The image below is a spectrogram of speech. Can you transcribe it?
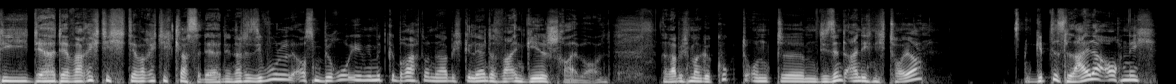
Die, der, der war richtig, der war richtig klasse. Der, den hatte sie wohl aus dem Büro irgendwie mitgebracht und da habe ich gelernt, das war ein Gelschreiber. Und dann habe ich mal geguckt und ähm, die sind eigentlich nicht teuer. Gibt es leider auch nicht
